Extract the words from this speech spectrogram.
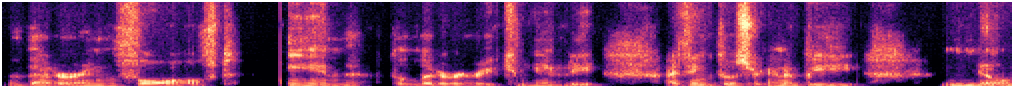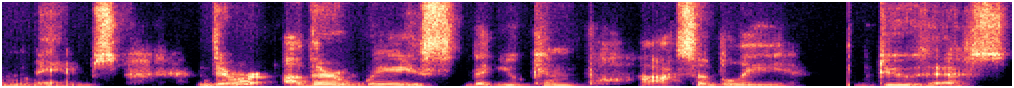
that are involved in the literary community. I think those are going to be known names. There are other ways that you can possibly do this.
